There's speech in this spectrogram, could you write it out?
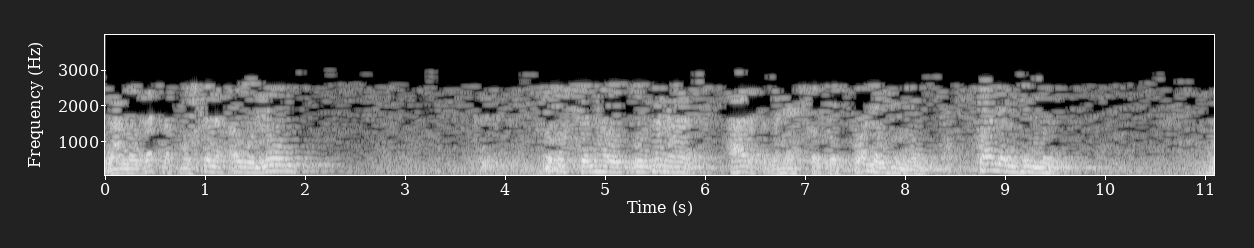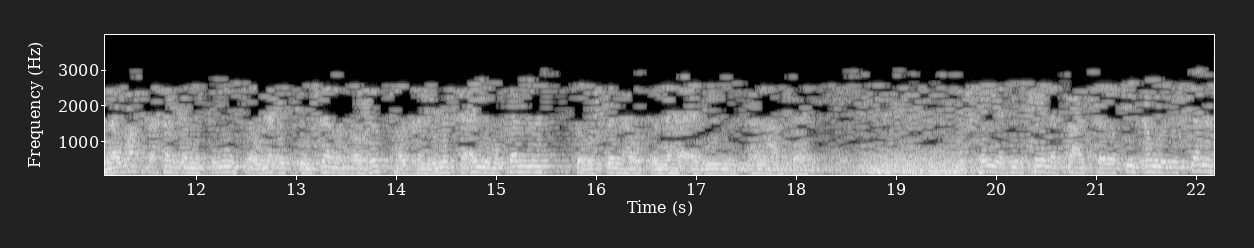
يعني لو جات لك مشكلة في أول يوم تبص لها وتقول أنا عارف ان هيحصل كده ولا يهمني ولا يهمني لو واحدة خارجة من الكنيسة ولقت إنسانة غاظتها وكلمتها أي مكالمة تبص لها وتقول لها أديني أنا عارفاها. مش هي دي الحيلة بتاعت الشياطين أول السنة؟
